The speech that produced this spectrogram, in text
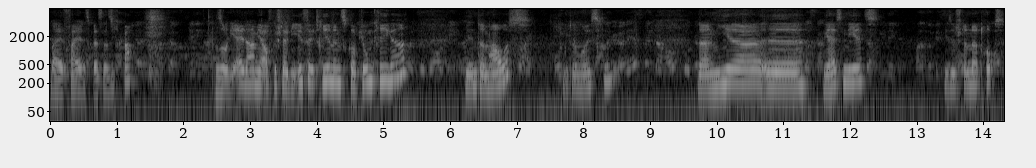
weil Pfeil ist besser sichtbar. So, die Eltern haben hier aufgestellt die infiltrierenden Skorpionkrieger. Hier hinterm Haus. Hinterm Häuschen. Dann hier, äh, wie heißen die jetzt? Diese Standardtrupps?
